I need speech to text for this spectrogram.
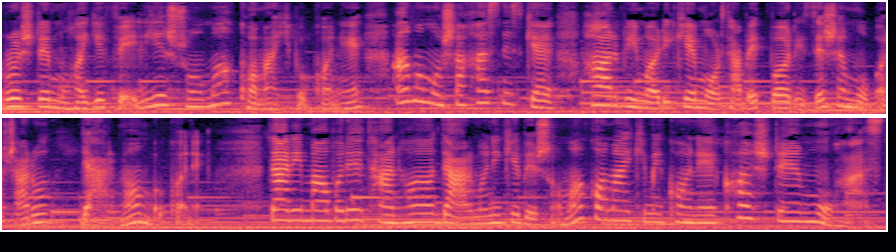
رشد موهای فعلی شما کمک بکنه اما مشخص نیست که هر بیماری که مرتبط با ریزش مو باشه رو درمان بکنه. در این موارد تنها درمانی که به شما کمک می‌کنه کاشت مو هست.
